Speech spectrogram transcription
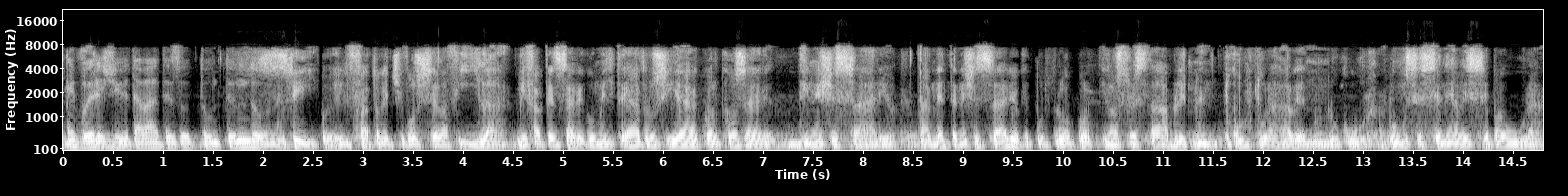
E voi recitavate sotto un tendone? Sì, il fatto che ci fosse la fila mi fa pensare come il teatro sia qualcosa di necessario, talmente necessario che purtroppo il nostro establishment culturale non lo cura, come se se ne avesse paura.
